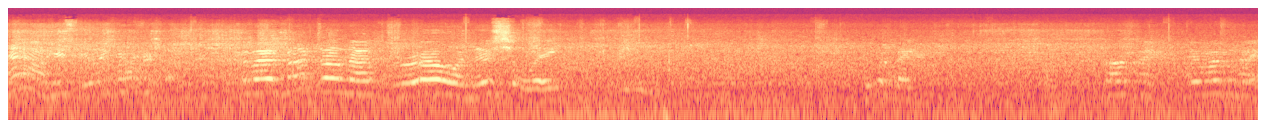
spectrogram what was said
Now he's really perfect. If I had not done that drill initially, it would make Trust me, it wouldn't make.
